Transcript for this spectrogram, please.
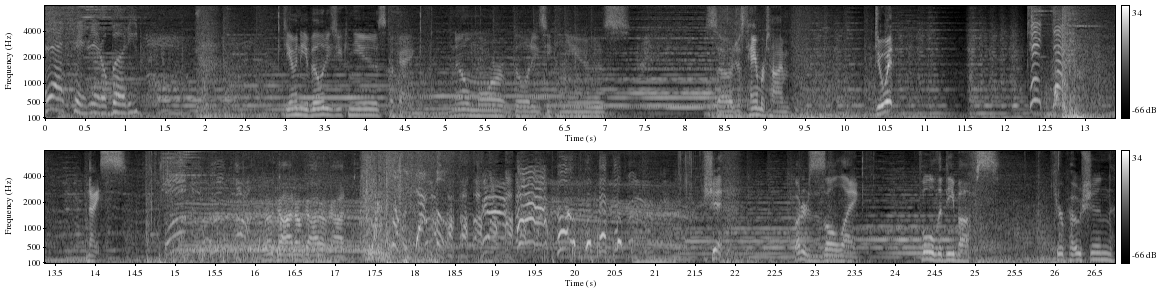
that's it, little buddy. Do you have any abilities you can use? Okay. No more abilities you can use. So just hammer time. Do it! Take that! Nice. Oh god, oh god, oh god. What was that? Shit. Butters is all like full of the debuffs. Cure potion.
